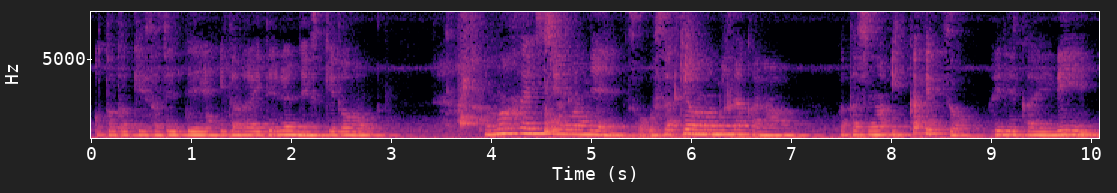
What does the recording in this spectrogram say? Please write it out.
お届けさせていただいてるんですけどこの配信はねそうお酒を飲みながら私の1ヶ月を振り返り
